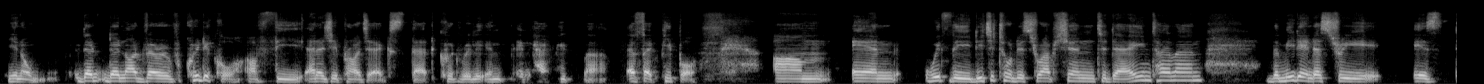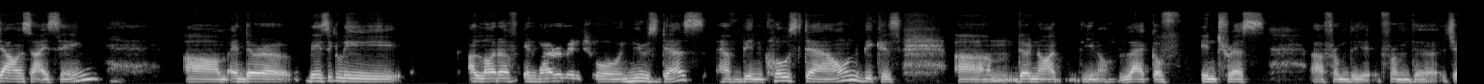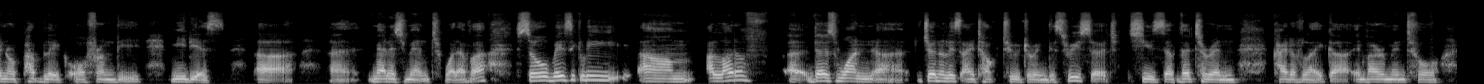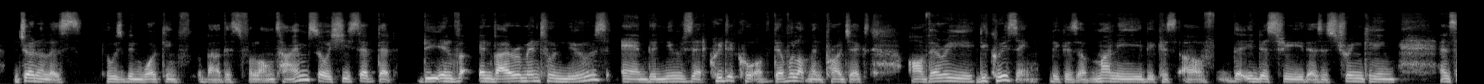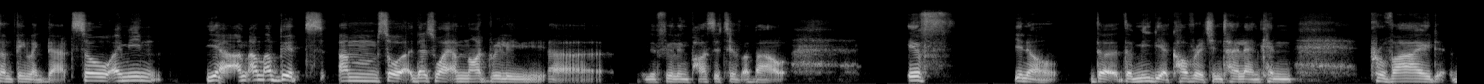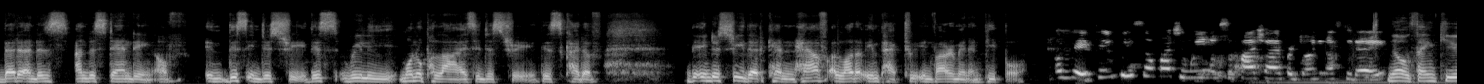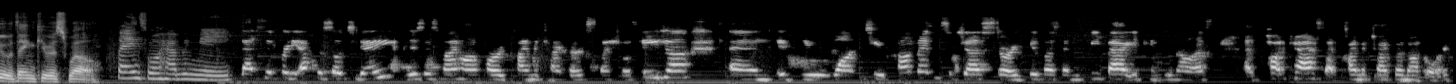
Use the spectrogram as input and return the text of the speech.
you know they're, they're not very critical of the energy projects that could really Im- impact uh, affect people. Um, and with the digital disruption today in thailand the media industry is downsizing. Um, and there are basically a lot of environmental news desks have been closed down because um, they're not, you know, lack of interest uh, from the from the general public or from the media's uh, uh, management, whatever. So basically, um, a lot of uh, there's one uh, journalist I talked to during this research. She's a veteran, kind of like environmental journalist who's been working about this for a long time. So she said that the env- environmental news and the news that critical of development projects are very decreasing because of money, because of the industry there's a shrinking, and something like that. So I mean, yeah, I'm I'm a bit um so that's why I'm not really uh, really feeling positive about if you know the the media coverage in Thailand can provide better understanding of in this industry, this really monopolized industry, this kind of the industry that can have a lot of impact to environment and people. Okay, thank you so much, Ween and Supachai, for joining us today. No, thank you. Thank you as well. Thanks for having me. That's it for the episode today. This is my home for Climate Tracker Specials Asia. And if you want to comment, suggest, or give us any feedback, you can email us at podcast at climatetracker.org.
